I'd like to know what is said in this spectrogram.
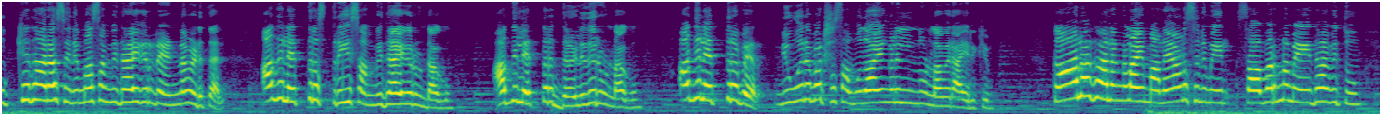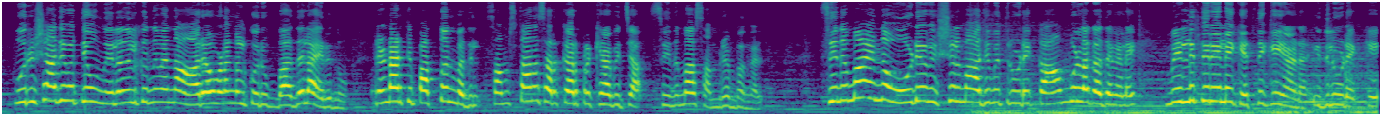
മുഖ്യധാര സിനിമാ സംവിധായകരുടെ എണ്ണം എടുത്താൽ അതിൽ എത്ര സ്ത്രീ സംവിധായകരുണ്ടാകും? അതിൽ എത്ര ദളിതരുണ്ടാകും? അതിൽ എത്ര പേർ ന്യൂനപക്ഷ സമുദായങ്ങളിൽ നിന്നുള്ളവരായിരിക്കും? കാലാകാലങ്ങളായി മലയാള സിനിമയിൽ സവർണ മേധാവിത്വവും പുരുഷാധിപത്യവും നിലനിൽക്കുന്നുവെന്ന ആരോപണങ്ങൾക്കൊരു ബദലായിരുന്നു രണ്ടായിരത്തി പത്തൊൻപതിൽ സംസ്ഥാന സർക്കാർ പ്രഖ്യാപിച്ച സിനിമാ സംരംഭങ്ങൾ. സിനിമ എന്ന ഓഡിയോ വിഷ്വൽ മാധ്യമത്തിലൂടെ കാമ്പുള്ള കഥകളെ വെള്ളിത്തിരയിലേക്ക് എത്തിക്കുകയാണ് ഇതിലൂടെ K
